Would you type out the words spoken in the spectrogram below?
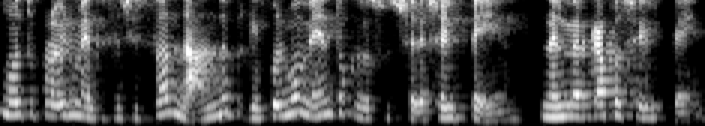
Molto probabilmente se ci sto andando, perché in quel momento cosa succede? C'è il pain, nel mercato c'è il pain.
